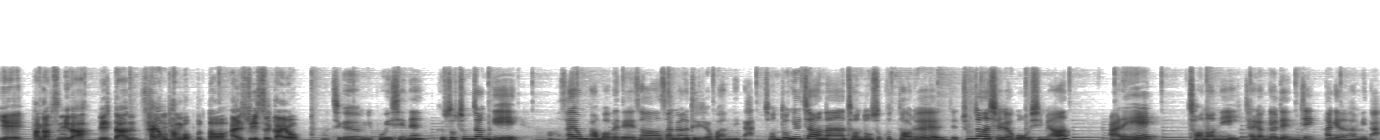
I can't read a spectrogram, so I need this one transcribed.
예, 반갑습니다. 일단 사용 방법부터 알 수 있을까요? 어, 지금 보이시는 급속 충전기 어, 사용 방법에 대해서 설명을 드리려고 합니다. 전동 휠체어나 전동 스쿠터를 충전하시려고 오시면 아래에 전원이 잘 연결되는지 확인을 합니다.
